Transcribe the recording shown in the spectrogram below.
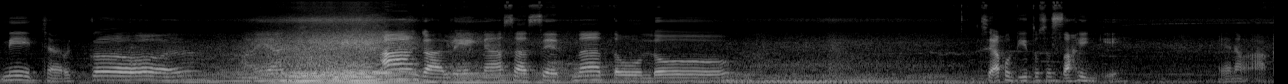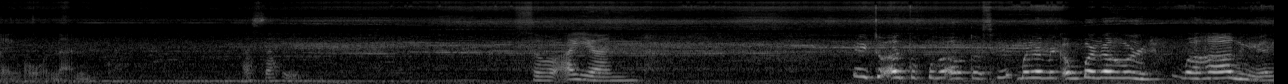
ni Charcoal. Ayan galing nasa set na tulog. Kasi ako dito sa sahig eh. Ayan ang aking unan. Sa sahig. So, ayan. Medyo antok nga ako kasi malamig ang panahon. Mahangin.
